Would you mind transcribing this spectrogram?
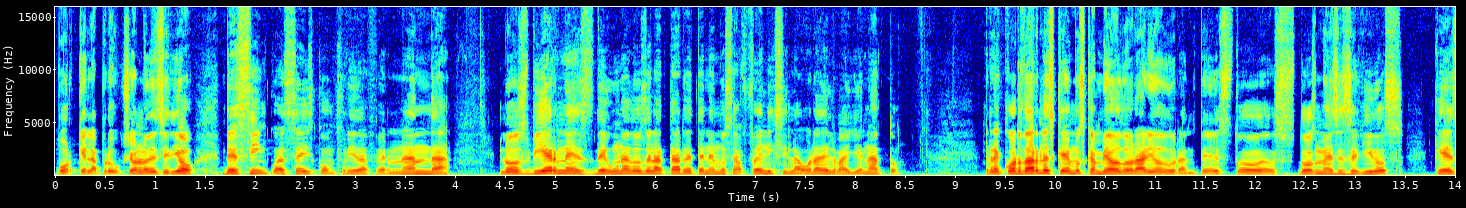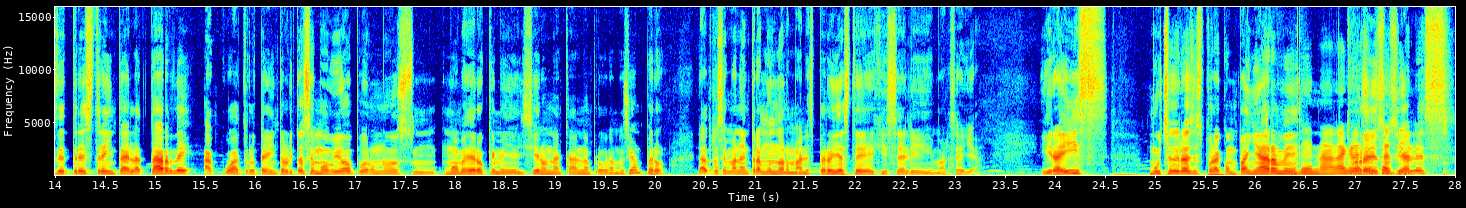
porque la producción lo decidió, de 5 a 6 con Frida Fernanda. Los viernes de 1 a 2 de la tarde tenemos a Félix y la hora del vallenato. Recordarles que hemos cambiado de horario durante estos dos meses seguidos. que es de 3.30 de la tarde a 4.30. Ahorita se movió por unos mm, movedero que me hicieron acá en la programación, pero la otra semana entramos normal. Espero ya esté Giseli y Marsella. Iraíz, muchas gracias por acompaño De nada, Tus gracias redes a ti. sociales.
